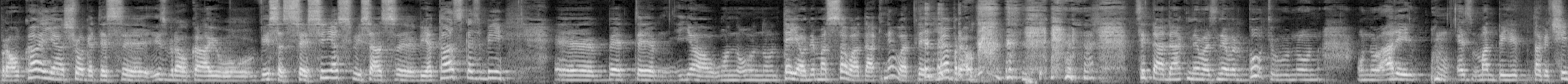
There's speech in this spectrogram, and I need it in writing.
braukāju. Jā, šogad es uh, izbraukāju visas sesijas, visās uh, vietās, kas bija. Uh, Bet, jā, un, un, un te jau nemaz savādāk nevar, te jābrauk. Citādāk nemaz nevar būt. Un, un, un arī es, man bija tagad šī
